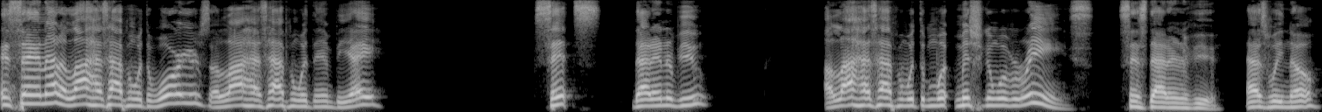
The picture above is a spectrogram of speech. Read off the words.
And saying that, a lot has happened with the Warriors, a lot has happened with the NBA since that interview. A lot has happened with the Michigan Wolverines since that interview. As we know,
